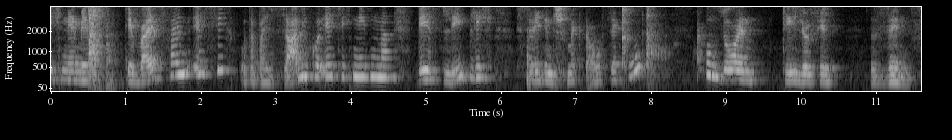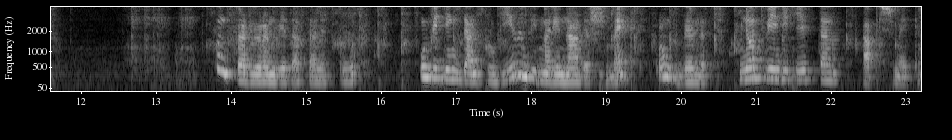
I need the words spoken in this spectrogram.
ich nehme den Weißweinessig oder Balsamico-Essig nimmt man. Der ist lieblich, deswegen schmeckt auch sehr gut. Und so ein Teelöffel Senf. Und verrühren wir das alles gut. Unbedingt dann probieren, wie Marinade schmeckt. Und wenn es notwendig ist, dann abschmecken.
